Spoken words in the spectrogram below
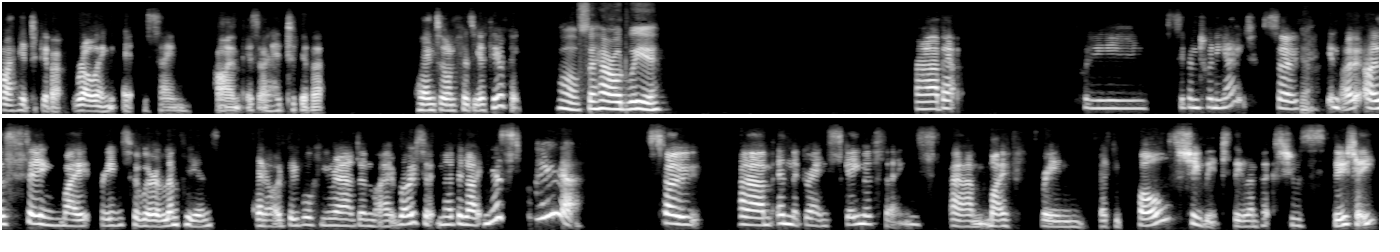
I had to give up rowing at the same time as I had to give up hands on physiotherapy. Well, so how old were you? Uh, about 27, 28. So, yeah. you know, I was seeing my friends who were Olympians and I would be walking around in my suit and they'd be like, you're still here. So, um, in the grand scheme of things, um, my friend Betty Poles. She went to the Olympics. She was 30.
